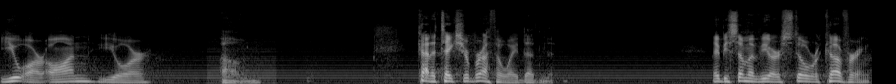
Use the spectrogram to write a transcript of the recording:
You are on your own. Kind of takes your breath away, doesn't it? Maybe some of you are still recovering.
